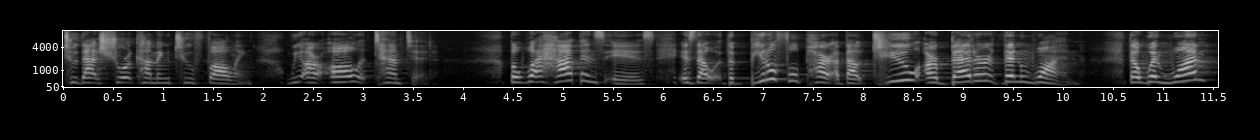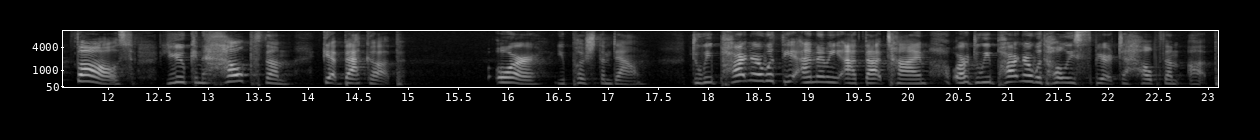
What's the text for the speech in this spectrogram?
to that shortcoming, to falling. We are all tempted. But what happens is, is that the beautiful part about two are better than one. That when one falls, you can help them get back up or you push them down. Do we partner with the enemy at that time or do we partner with Holy Spirit to help them up?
